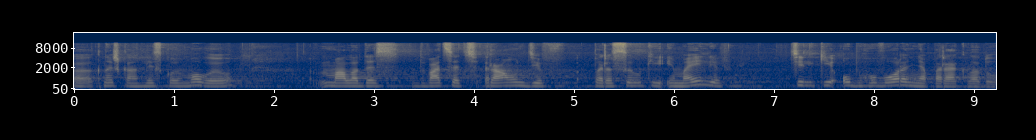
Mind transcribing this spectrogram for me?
е, книжка англійською мовою, мала десь 20 раундів пересилки імейлів, тільки обговорення перекладу,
